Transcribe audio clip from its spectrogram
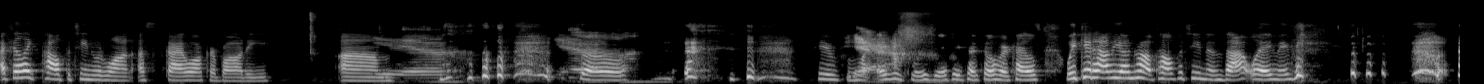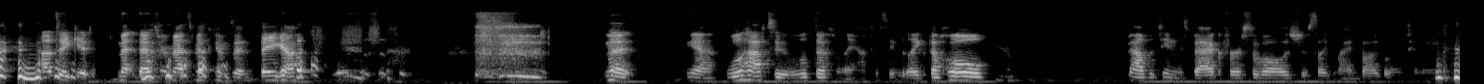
i feel like palpatine would want a skywalker body um yeah. so he would, Yeah. it'd be crazy if he took over kylo's we could have young hot palpatine in that way maybe I'll take it. That's where Matt Smith comes in. There you go. but yeah, we'll have to. We'll definitely have to see. Like the whole Palpatine is back. First of all, is just like mind-boggling to me.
